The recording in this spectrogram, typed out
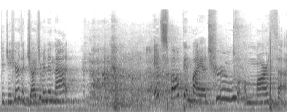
Did you hear the judgment in that? it's spoken by a true Martha.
